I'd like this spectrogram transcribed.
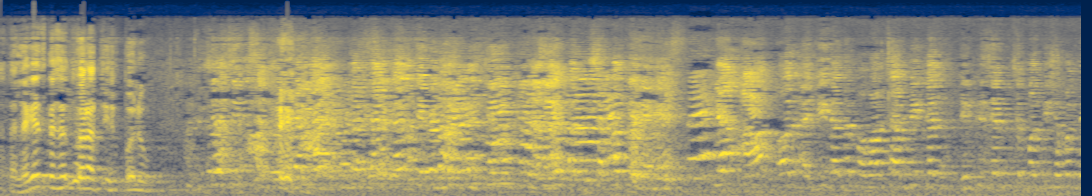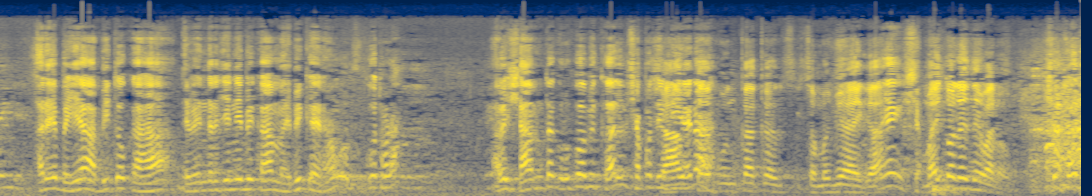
आता लगेच कसं जोरात बोलू? क्या आप और अजीत यादव पवार साहब भी कल डिप्टी सीएम से पद की शपथ देंगे अरे भैया अभी तो कहा देवेंद्र जी ने भी कहा मैं भी कह रहा हूँ रुको थोड़ा। अभी शाम तक रुको अभी कल शपथ ली शाम है ना? उनका समझ में आएगा। मैं तो लेने वाला हूँ। शपथ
